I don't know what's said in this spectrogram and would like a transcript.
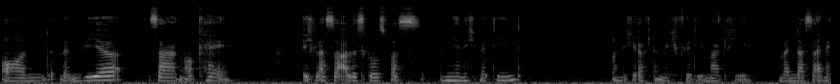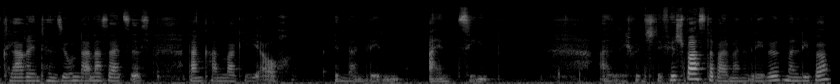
Und wenn wir sagen, okay, ich lasse alles los, was mir nicht mehr dient und ich öffne mich für die Magie. Wenn das eine klare Intention deinerseits ist, dann kann Magie auch in dein Leben einziehen. Also ich wünsche dir viel Spaß dabei, meine Liebe, mein Lieber.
